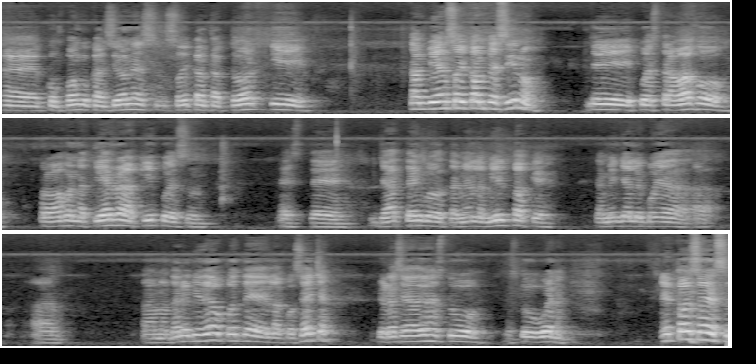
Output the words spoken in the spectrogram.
eh, compongo canciones, soy cantautor y también soy campesino. Y pues trabajo, trabajo en la tierra aquí, pues este, ya tengo también la milpa que también ya les voy a, a, a, mandar el video pues de la cosecha. Gracias a Dios estuvo, estuvo buena. Entonces,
